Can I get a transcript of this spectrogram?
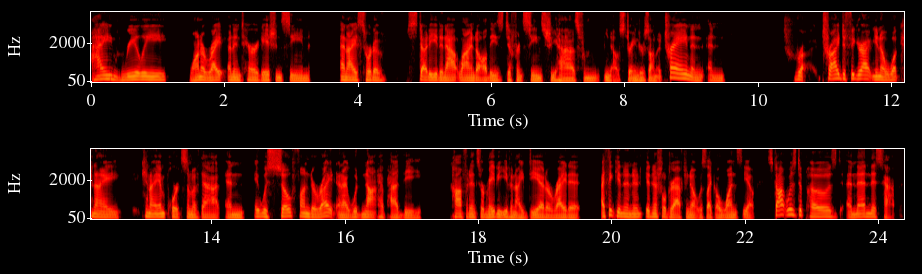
I really want to write an interrogation scene. And I sort of studied and outlined all these different scenes she has from, you know, strangers on a train and, and try, tried to figure out, you know, what can I, can I import some of that? And it was so fun to write. And I would not have had the confidence or maybe even idea to write it. I think in an initial draft, you know, it was like a once, you know, Scott was deposed and then this happened.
